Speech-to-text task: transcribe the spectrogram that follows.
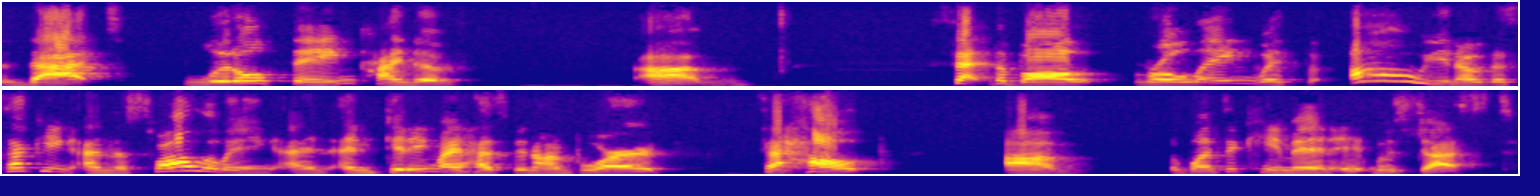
that little thing kind of um, set the ball rolling with oh you know the sucking and the swallowing and and getting my husband on board to help um once it came in it was just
